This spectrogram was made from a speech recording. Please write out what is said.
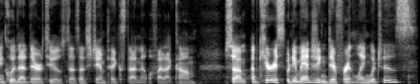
include that there too. That's, that's jampix.netlify.com. So I'm, I'm curious when you're managing different languages,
